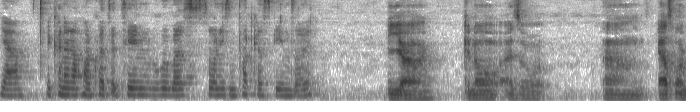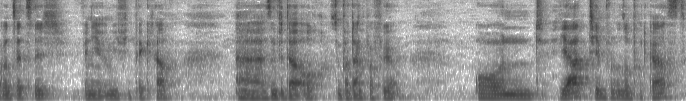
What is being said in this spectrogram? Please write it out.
ja, wir können ja noch mal kurz erzählen, worüber es so in diesem Podcast gehen soll. Ja, genau. Also ähm, erstmal grundsätzlich, wenn ihr irgendwie Feedback habt, äh, sind wir da auch super dankbar für. Und ja, Themen von unserem Podcast.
